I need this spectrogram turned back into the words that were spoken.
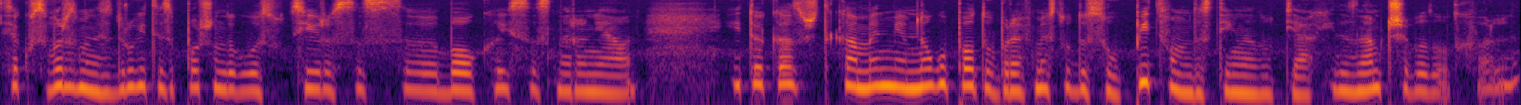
всяко свързване с другите започна да го асоциира с а, болка и с нараняване. И той казваше така, мен ми е много по-добре, вместо да се опитвам да стигна до тях и да знам, че ще бъда отхвърлен.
